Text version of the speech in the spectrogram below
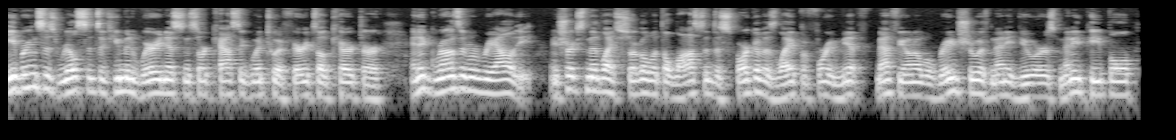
He brings his real sense of human weariness and sarcastic wit to a fairy tale character, and it grounds him in reality. And Shrek's midlife struggle with the loss of the spark of his life before he met, Fiona will ring true with many viewers, many people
